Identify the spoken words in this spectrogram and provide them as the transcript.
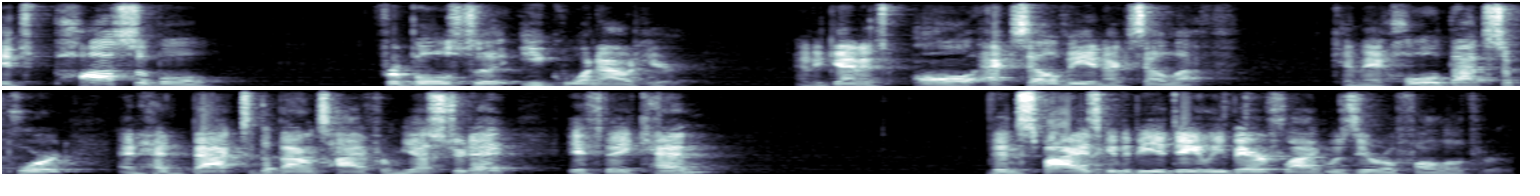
it's possible for Bulls to eke one out here. And again, it's all XLV and XLF. Can they hold that support and head back to the bounce high from yesterday? If they can, then SPY is going to be a daily bear flag with zero follow through.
